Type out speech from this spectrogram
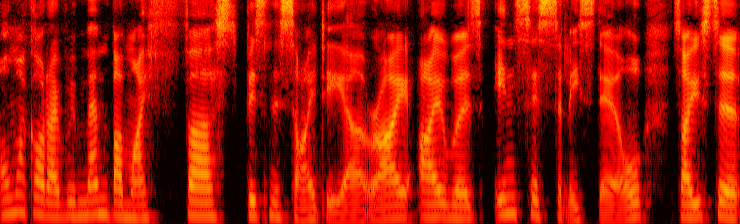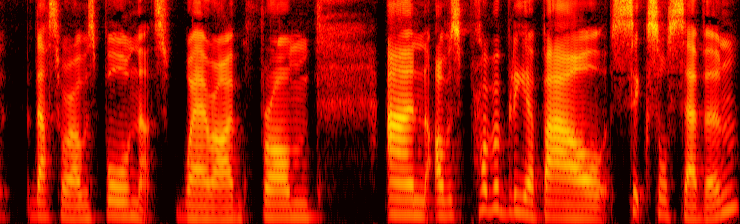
oh my God, I remember my first business idea, right? I was in Sicily still. So I used to, that's where I was born, that's where I'm from. And I was probably about six or seven.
